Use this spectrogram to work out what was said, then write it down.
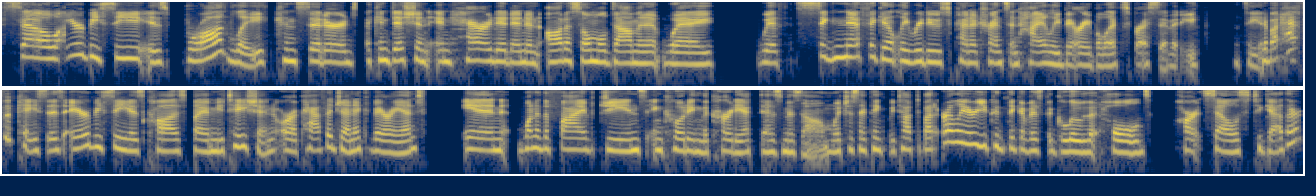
So, ARVC is broadly considered a condition inherited in an autosomal dominant way with significantly reduced penetrance and highly variable expressivity. Let's see, in about half of cases, ARVC is caused by a mutation or a pathogenic variant in one of the five genes encoding the cardiac desmosome, which is, I think we talked about earlier, you can think of as the glue that holds heart cells together.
